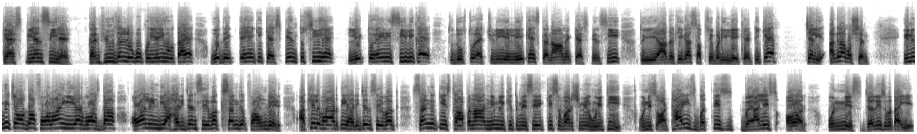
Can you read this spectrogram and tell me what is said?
कैस्पियन सी है। कंफ्यूजन लोगों को यही होता है। वो देखते हैं कि कैस्पियन तो सी है। लेक तो है ही नहीं सी लिखा है। तो दोस्तों एक्चुअली ये लेक है, इसका नाम है कैस्पियन सी तो ये याद रखिएगा, सबसे बड़ी लेक है, ठीक है? चलिए अगला question in which of the following year was the all India Harijan Sevak Sangh founded अखिल भारतीय हरिजन सेवक संघ की स्थापना निम्नलिखित में से किस वर्ष में हुई थी? 1928, 32, 42 और 19 जल्दी से बताइए।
